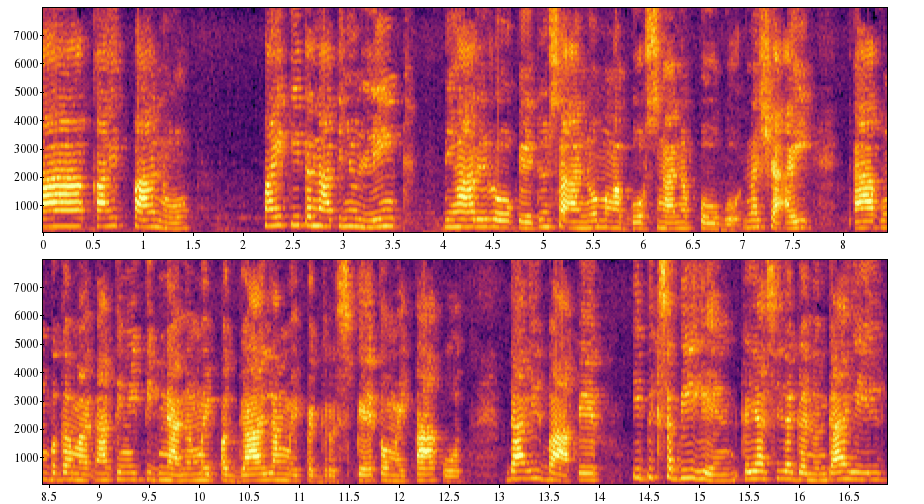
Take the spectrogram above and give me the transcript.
ah, kahit paano, makikita natin yung link ni Harry Roque dun sa ano, mga boss nga ng Pogo na siya ay, ah, kumbaga man, ah, tinitignan ng may paggalang, may pagrespeto, may takot. Dahil bakit? Ibig sabihin, kaya sila ganun dahil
